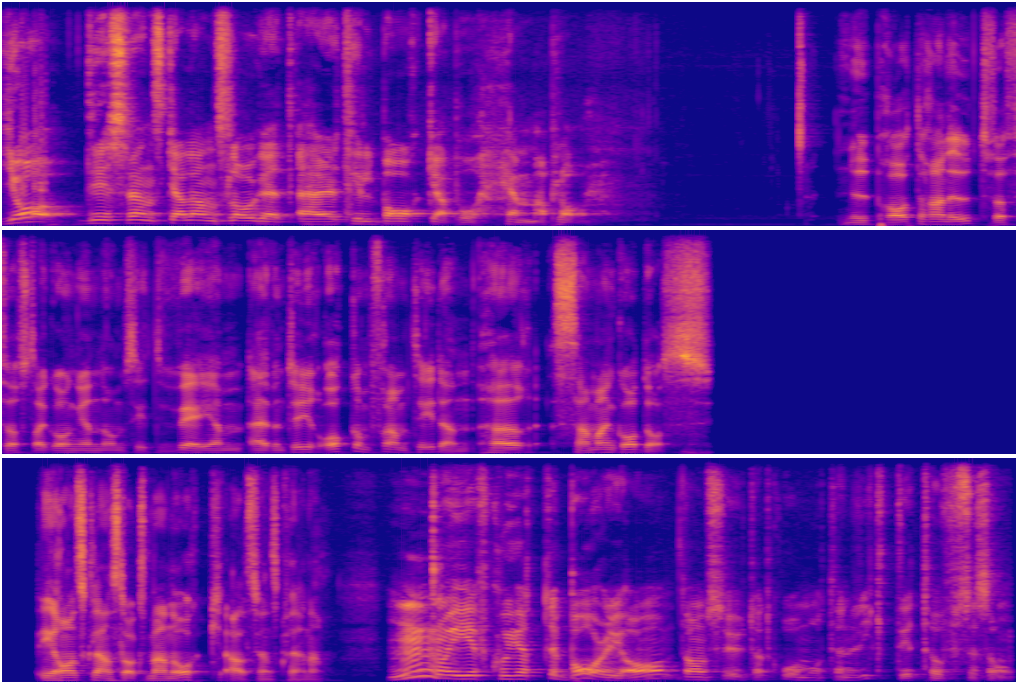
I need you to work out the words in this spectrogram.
Ja, det svenska landslaget är tillbaka på hemmaplan. Nu pratar han ut för första gången om sitt VM-äventyr och om framtiden. Hör Saman Ghoddos. Iransk landslagsman och allsvensk stjärna. Mm, och IFK Göteborg, ja, de ser ut att gå mot en riktigt tuff säsong.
